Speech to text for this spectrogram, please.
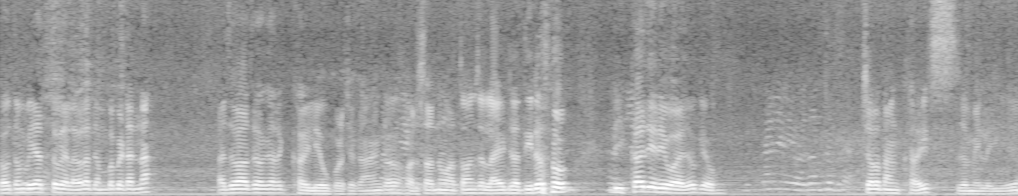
ગૌતમ ભાઈ આજ તો વહેલા વહેલા જમવા બેઠા ના. આજે આજે ક્યારેક ખાઈ લેવું પડશે કારણ કે વરસાદનું વાતાવરણ છે લાઇટ જતી રહ્યો ડીકા જે રહેવાય તો કેવું. ચલો તાન ખાઈશ જમી લઈએ.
